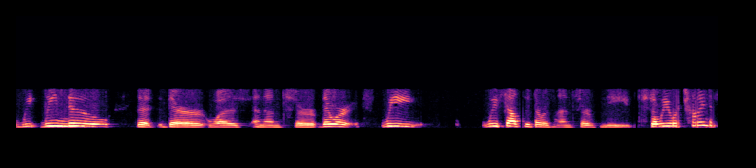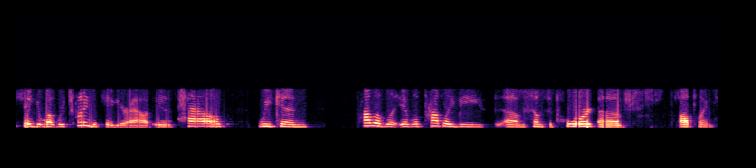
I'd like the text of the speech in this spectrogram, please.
We we knew that there was an unserved there were we we felt that there was an unserved need. So we were trying to figure what we're trying to figure out is how we can probably it will probably be um, some support of all points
